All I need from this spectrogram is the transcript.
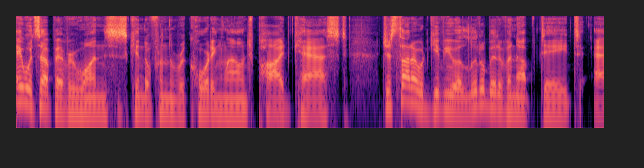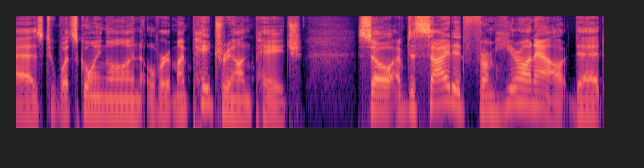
Hey, what's up, everyone? This is Kendall from the Recording Lounge podcast. Just thought I would give you a little bit of an update as to what's going on over at my Patreon page. So, I've decided from here on out that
